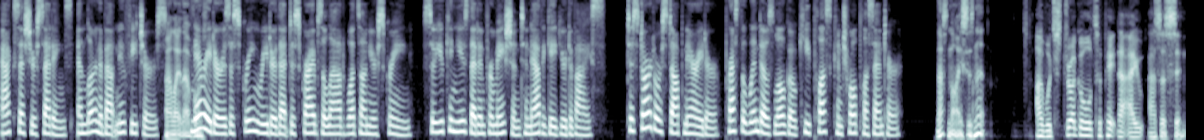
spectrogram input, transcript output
access your settings, and learn about new features. I like that voice. Narrator is a screen reader that describes aloud what's on your screen, so you can use that information to navigate your device. To start or stop narrator, press the Windows logo key plus Control plus Enter. That's nice, isn't it? I would struggle to pick that out as a synth.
